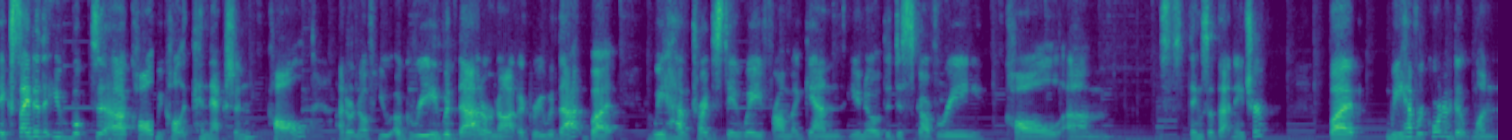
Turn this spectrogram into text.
excited that you booked a call. We call it connection call. I don't know if you agree mm-hmm. with that or not agree with that, but we have tried to stay away from, again, you know, the discovery call, um, things of that nature. But we have recorded one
